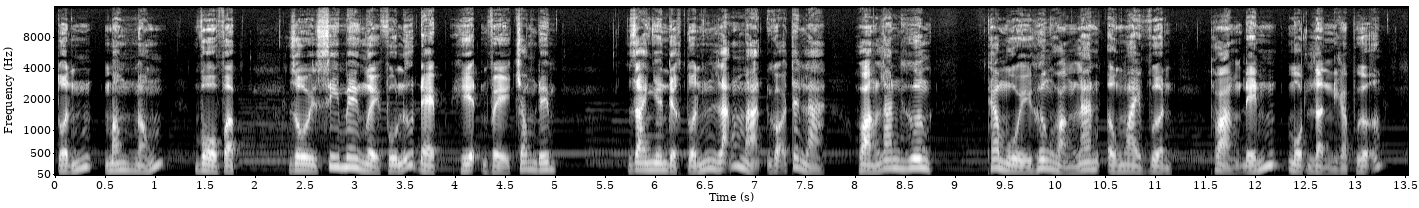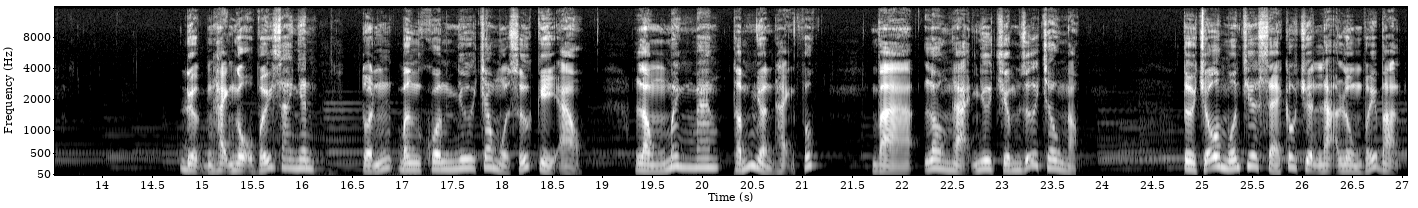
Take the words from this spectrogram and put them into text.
Tuấn mong ngóng, vồ vập rồi si mê người phụ nữ đẹp hiện về trong đêm. Giai nhân được Tuấn lãng mạn gọi tên là Hoàng Lan Hương, theo mùi hương hoàng lan ở ngoài vườn, thoảng đến một lần gặp gỡ. Được hạnh ngộ với gia nhân, Tuấn bâng khuâng như trong một xứ kỳ ảo, lòng mênh mang thấm nhuần hạnh phúc và lo ngại như chiếm giữ châu ngọc. Từ chỗ muốn chia sẻ câu chuyện lạ lùng với bạn,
